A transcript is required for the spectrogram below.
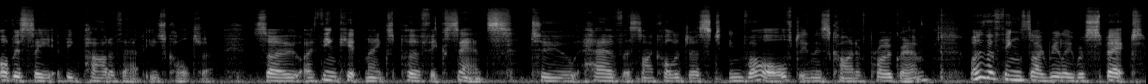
obviously, a big part of that is culture. So I think it makes perfect sense to have a psychologist involved in this kind of program. One of the things I really respect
